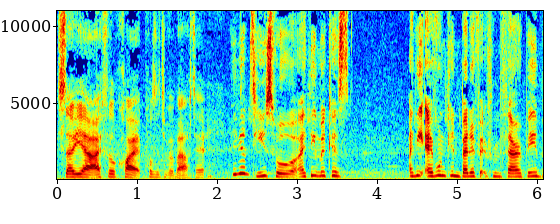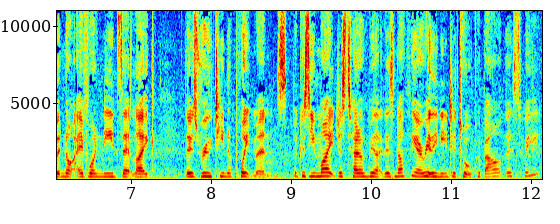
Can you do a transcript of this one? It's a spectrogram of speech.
So yeah, I feel quite positive about it. I think that's useful. I think because I think everyone can benefit from therapy, but not everyone needs it like those routine appointments because you might just turn up and be like, "There's nothing I really need to talk about this week."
